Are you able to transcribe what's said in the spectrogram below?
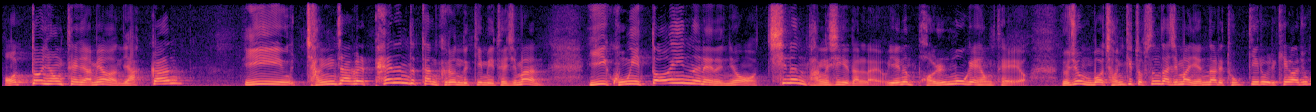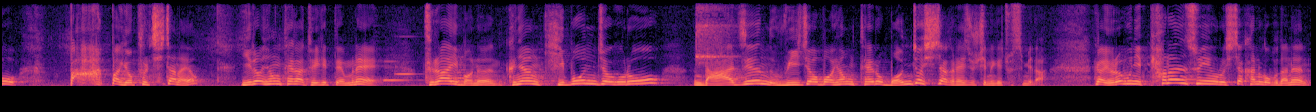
어떤 형태냐면 약간 이 장작을 패는 듯한 그런 느낌이 되지만 이 공이 떠 있는 애는요 치는 방식이 달라요. 얘는 벌목의 형태예요. 요즘 뭐 전기톱 쓴다지만 옛날에 도끼로 이렇게 해가지고 빡빡 옆을 치잖아요. 이런 형태가 되기 때문에 드라이버는 그냥 기본적으로 낮은 위저버 형태로 먼저 시작을 해주시는 게 좋습니다. 그러니까 여러분이 편한 스윙으로 시작하는 것보다는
